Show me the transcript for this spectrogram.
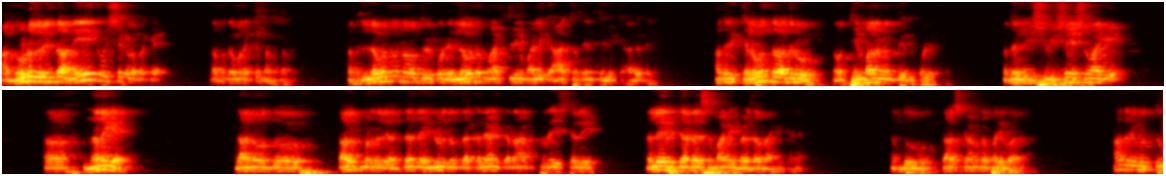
ಆ ನೋಡೋದ್ರಿಂದ ಅನೇಕ ವಿಷಯಗಳ ಬಗ್ಗೆ ನಮ್ಮ ಗಮನಕ್ಕೆ ಬರ್ತವೆ. ಅದೆಲ್ಲವನ್ನೂ ನಾವು ತಿಳ್ಕೊಂಡು ಎಲ್ಲವನ್ನೂ ಮಾಡ್ತೀವಿ, ಮಾಡಲಿಕ್ಕೆ ಆಗ್ತದೆ ಅಂತ ಹೇಳಲಿಕ್ಕೆ ಆಗೋದಿಲ್ಲ. ಆದರೆ ಕೆಲವೊಂದಾದರೂ ನಾವು ತೀರ್ಮಾನಗಳನ್ನು ತೆಗೆದುಕೊಳ್ಳಿಕ್ಕೆ ಅದರಲ್ಲಿ ವಿಶೇಷವಾಗಿ ನನಗೆ ನಾನು ಒಂದು ತಾಲೂಕು ಮಟ್ಟದಲ್ಲಿ ಅತ್ಯಂತ ಹಿಂದುಳಿದಂಥ ಕಲ್ಯಾಣ ಕರ್ನಾಟಕ ಪ್ರದೇಶದಲ್ಲಿ ಅಲ್ಲೇ ವಿದ್ಯಾಭ್ಯಾಸ ಮಾಡಿ ಬೆಳೆದವನಾಗಿದ್ದೇನೆ. ನಮ್ಮದು ರಾಜಕಾರಣದ ಪರಿವಾರ. ಆದರೆ ಇವತ್ತು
